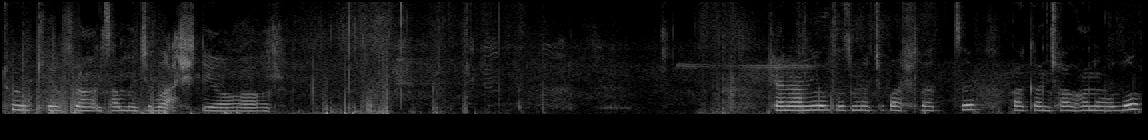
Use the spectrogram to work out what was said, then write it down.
Türkiye Fransa maçı başlıyor. Kenan Yıldız maçı başlattı. Hakan Çalhanoğlu.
